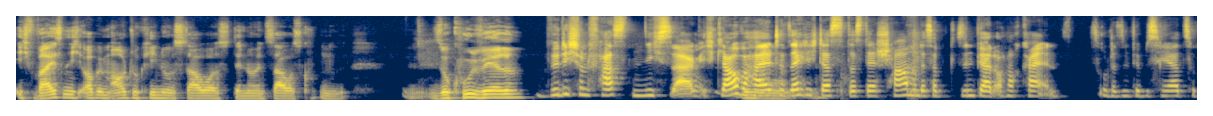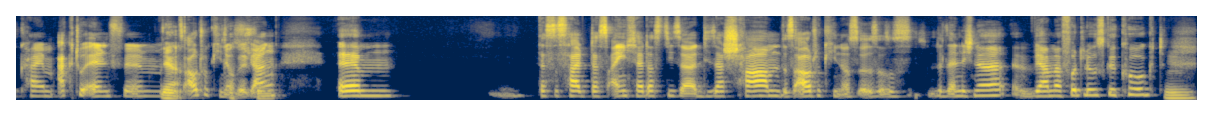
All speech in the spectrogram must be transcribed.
Ich weiß nicht, ob im Autokino Star Wars, den neuen Star Wars gucken, so cool wäre. Würde ich schon fast nicht sagen. Ich glaube halt Genau. tatsächlich, dass, dass der Charme, und deshalb sind wir halt auch noch kein, oder sind wir bisher zu keinem aktuellen Film Ja, ins Autokino gegangen. Ähm, das ist halt das eigentlich ja, dass dieser, dieser Charme des Autokinos ist. Also ist letztendlich, ne, wir haben ja Footloose geguckt. Hm.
